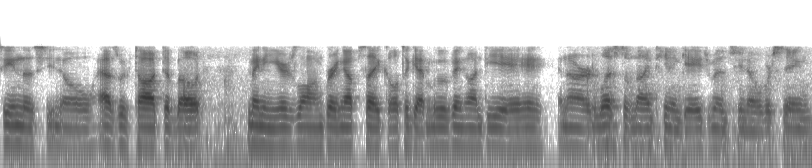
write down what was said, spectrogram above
seen this, you know, as we've talked about many years long bring up cycle to get moving on DAA. In our list of 19 engagements, you know, we're seeing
